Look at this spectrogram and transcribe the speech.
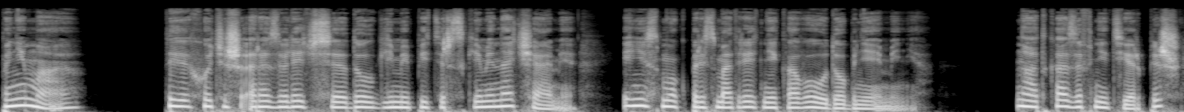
«Понимаю. Ты хочешь развлечься долгими питерскими ночами и не смог присмотреть никого удобнее меня. Но отказов не терпишь,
